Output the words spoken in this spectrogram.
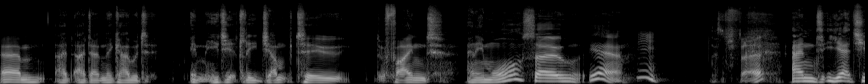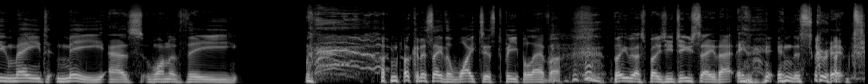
um, I, I don't think I would immediately jump to find any more. So, yeah. Hmm. That's fair. And yet you made me as one of the. I'm not going to say the whitest people ever, but I suppose you do say that in, in the script.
